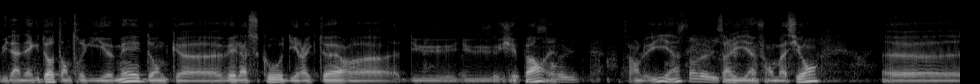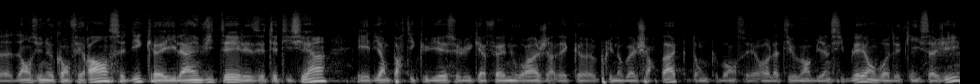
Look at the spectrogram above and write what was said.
une, anecdote entre guillemets, donc euh, Velasco, directeur euh, du, du GEPAN, sans le I, hein, sans le I, sans le I information, euh, dans une conférence, dit qu'il a invité les zététiciens, et il dit en particulier celui qui a fait un ouvrage avec le euh, prix Nobel Charpak, donc bon, c'est relativement bien ciblé, on voit de qui il s'agit.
